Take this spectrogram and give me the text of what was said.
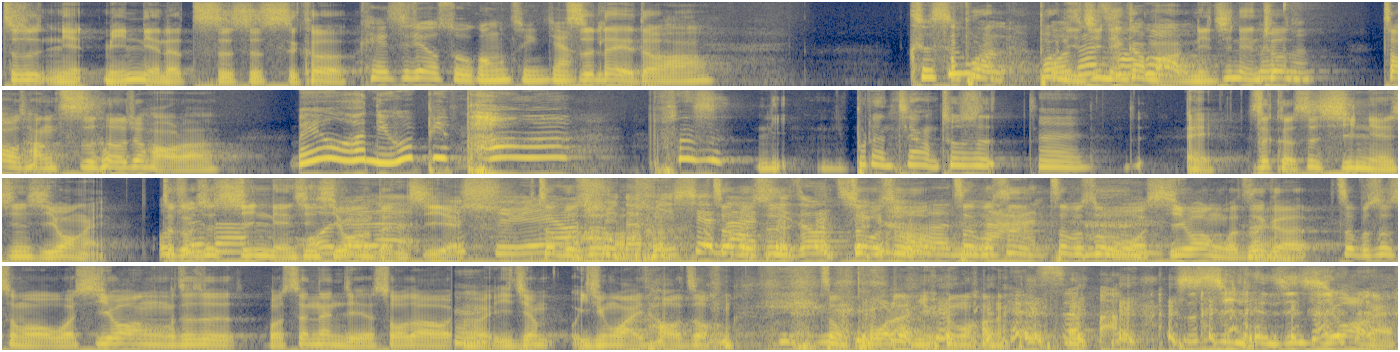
就是年明年的此时此刻可以是六十五公斤这样之类的啊。可是不然不然，你今年干嘛？你今年就照常吃喝就好了。没有啊，你会变胖啊。不是你，你不能这样，就是嗯。哎、欸，这个是新年新希望哎、欸，这个是新年新希望等级哎、欸，这不是的 比现在体重轻很难，这不是这不是我希望我这个，这不是什么我希望就是我圣诞节收到呃一件一件外套这种 这种破烂愿望哎，是新年新希望哎，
